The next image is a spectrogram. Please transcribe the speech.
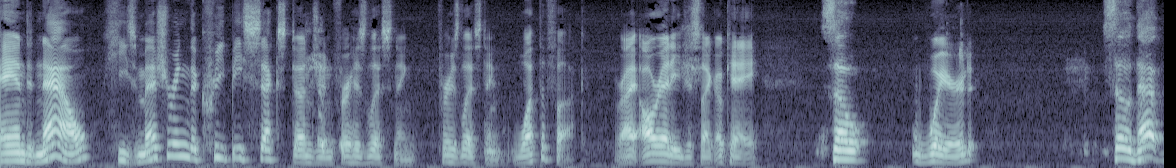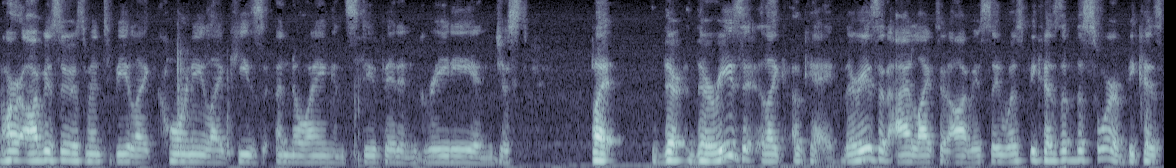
and now he's measuring the creepy sex dungeon for his listening. For his listing, what the fuck, right? Already, just like okay, So weird. so that part obviously was meant to be like corny, like he's annoying and stupid and greedy and just. But the the reason, like, okay, the reason I liked it obviously was because of the swerve. Because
